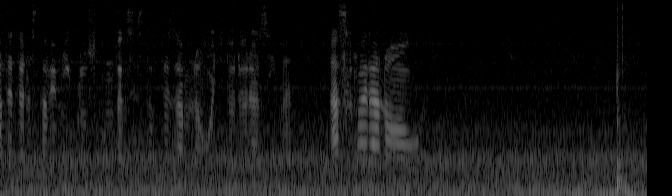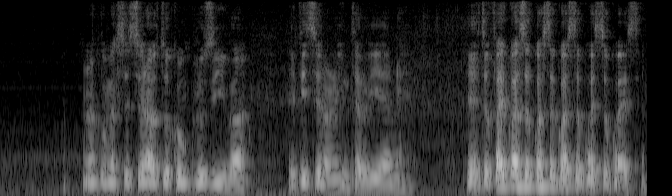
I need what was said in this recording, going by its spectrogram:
Až doděláte ten stavební průzkum, tak se stavte za mnou, ať to dorazíme. Naschledanou. Una conversazione autoconclusiva. Il tizio non interviene. Gli ho detto fai questo, questo, questo, questo, questo.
